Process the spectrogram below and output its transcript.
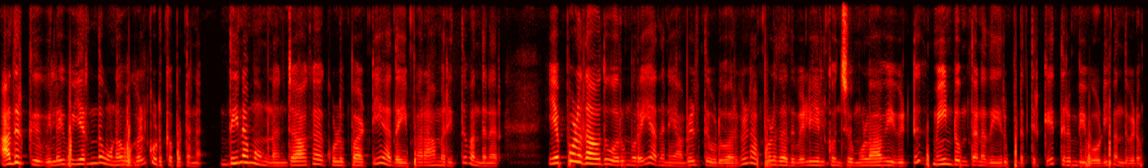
அதற்கு விலை உயர்ந்த உணவுகள் கொடுக்கப்பட்டன. தினமும் நன்றாக குளிப்பாட்டி அதை பராமரித்து வந்தனர். எப்பொழுதாவது ஒரு முறை அதனை அவிழ்த்து விடுவார்கள். அப்பொழுது அது வெளியில் கொஞ்சம் உலாவி விட்டு மீண்டும் தனது இருப்பிடத்திற்கே திரும்பி ஓடி வந்துவிடும்.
